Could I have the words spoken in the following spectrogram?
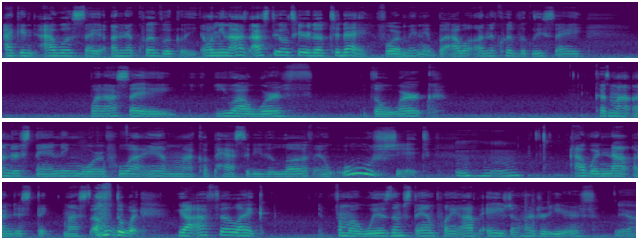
I can I will say unequivocally. I mean, I I still teared up today for a minute, but I will unequivocally say when I say you are worth the work because my understanding more of who I am, my capacity to love, and ooh shit. Mm-hmm. I would not understand myself the way. Yeah, I feel like from a wisdom standpoint, I've aged a hundred years. Yeah,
